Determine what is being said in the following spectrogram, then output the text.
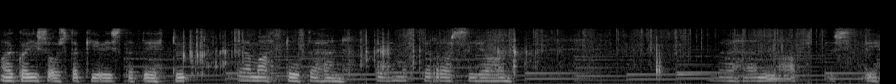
aika isoista kivistä tehty. Tämä mahtuu tähän pehmusterasiaan vähän nappisti.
